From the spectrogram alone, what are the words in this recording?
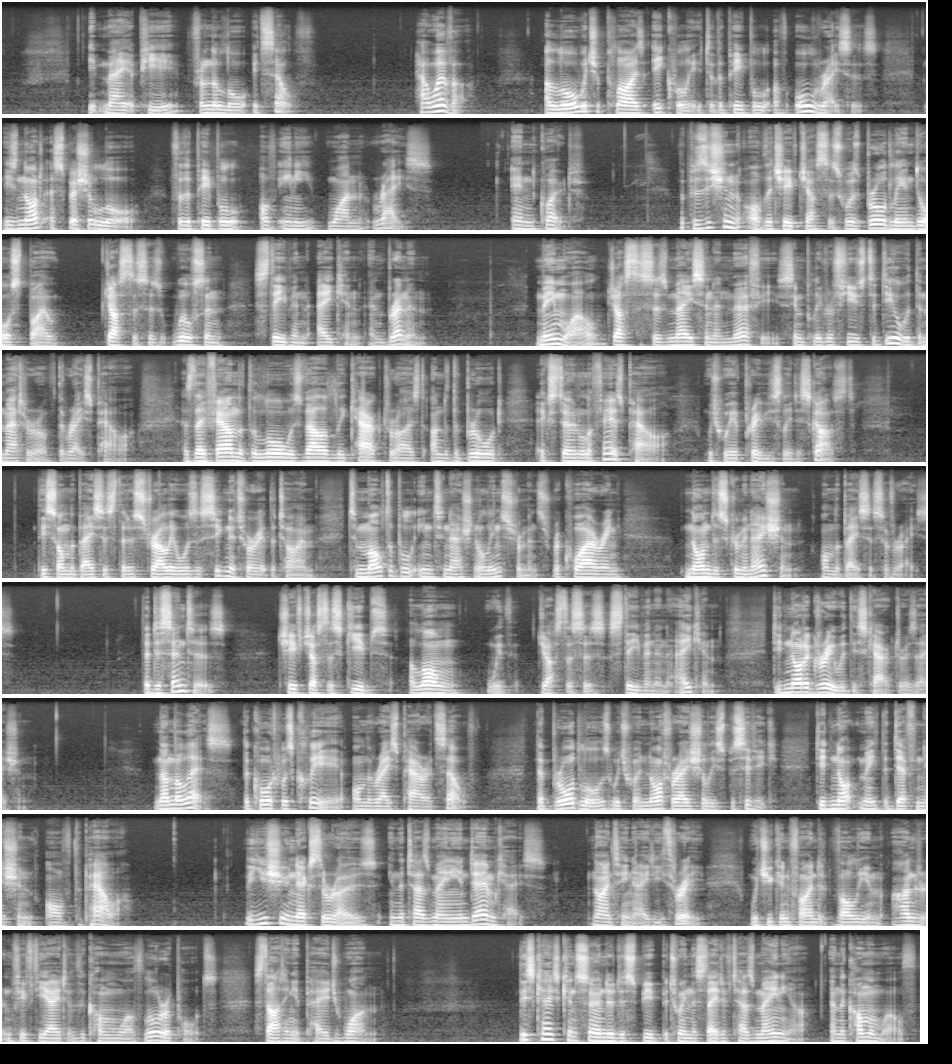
It may appear from the law itself. However, a law which applies equally to the people of all races is not a special law for the people of any one race. The position of the Chief Justice was broadly endorsed by Justices Wilson, Stephen, Aickin, and Brennan. Meanwhile, Justices Mason and Murphy simply refused to deal with the matter of the race power, as they found that the law was validly characterised under the broad external affairs power, which we have previously discussed. This on the basis that Australia was a signatory at the time to multiple international instruments requiring non discrimination on the basis of race. The dissenters, Chief Justice Gibbs, along with Justices Stephen and Aickin, did not agree with this characterization. Nonetheless, the court was clear on the race power itself that broad laws which were not racially specific did not meet the definition of the power. The issue next arose in the Tasmanian Dam case, 1983, which you can find at volume 158 of the Commonwealth Law Reports, starting at page 1. This case concerned a dispute between the state of Tasmania and the Commonwealth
